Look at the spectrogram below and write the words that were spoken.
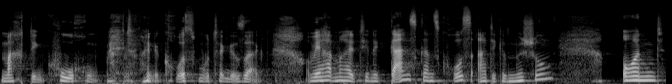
macht den Kuchen, hätte meine Großmutter gesagt. Und wir haben halt hier eine ganz, ganz großartige Mischung. Und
